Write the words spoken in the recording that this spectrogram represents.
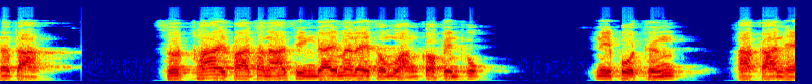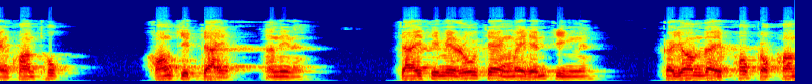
ต่างๆ สุดท้ายปรารถนาสิ่งใดไม่ได้สมหวังก็เป็นทุกข์ นี่พูดถึงอาการแห่งความทุกข์ ของจิตใจ อันนี้นะใจที่ไม่รู้แจ้งไม่เห็นจริงนะก็ย่อมได้พบกับความ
